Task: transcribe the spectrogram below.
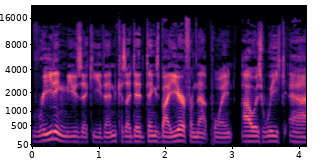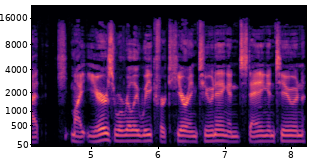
reading music, even because I did things by ear from that point. I was weak at my ears were really weak for hearing tuning and staying in tune.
